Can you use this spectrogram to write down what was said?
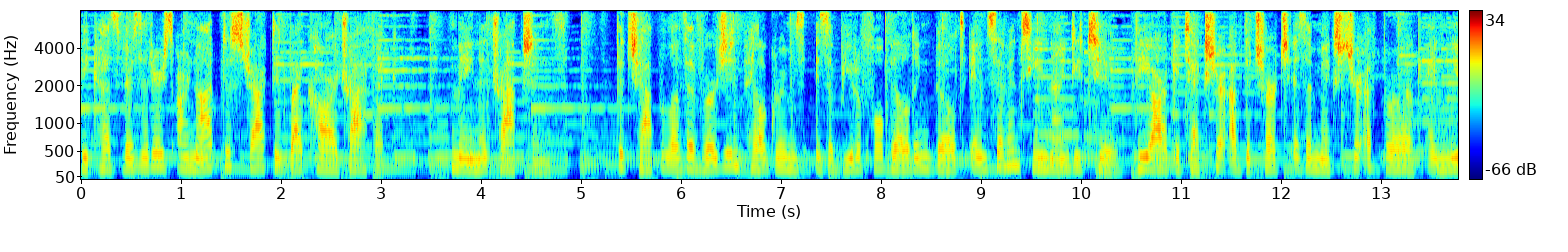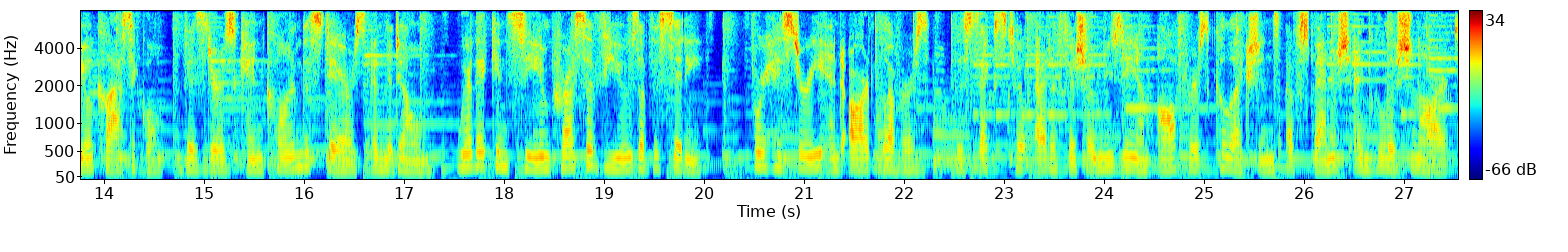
because visitors are not distracted by car traffic. Main attractions the Chapel of the Virgin Pilgrims is a beautiful building built in 1792. The architecture of the church is a mixture of Baroque and Neoclassical. Visitors can climb the stairs and the dome, where they can see impressive views of the city. For history and art lovers, the Sexto Edificio Museum offers collections of Spanish and Galician art,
